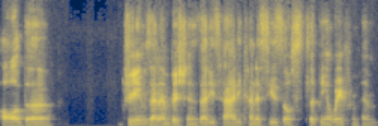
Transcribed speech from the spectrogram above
all the dreams and ambitions that he's had, he kind of sees those slipping away from him.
